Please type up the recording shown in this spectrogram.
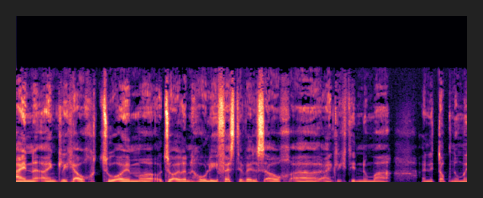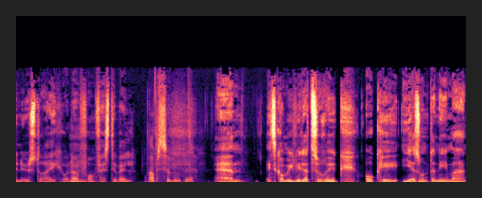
ein eigentlich auch zu eurem äh, zu euren Holy Festivals auch äh, eigentlich die Nummer eine Top-Nummer in Österreich, oder? Mhm. Vom Festival. Absolut, ja. Ähm, jetzt komme ich wieder zurück. Okay, ihr als Unternehmer,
